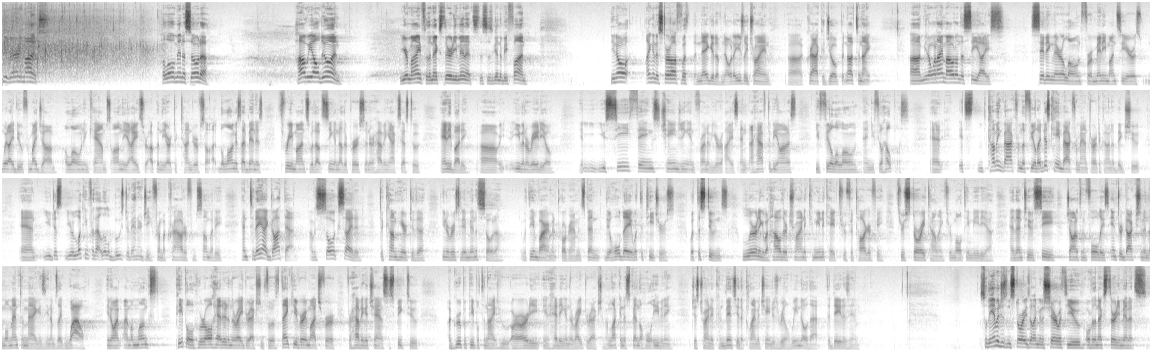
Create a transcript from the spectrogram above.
Thank you very much. Hello, Minnesota. How are we all doing? You're mine for the next 30 minutes. This is going to be fun. You know, I'm going to start off with a negative note. I usually try and uh, crack a joke, but not tonight. Um, you know, when I'm out on the sea ice, sitting there alone for many months a year is what I do for my job, alone in camps, on the ice, or up in the Arctic tundra. So, the longest I've been is three months without seeing another person or having access to anybody, uh, even a radio. You see things changing in front of your eyes, and I have to be honest, you feel alone and you feel helpless. And it's coming back from the field. I just came back from Antarctica on a big shoot. And you just, you're looking for that little boost of energy from a crowd or from somebody. And today I got that. I was so excited to come here to the University of Minnesota with the environment program and spend the whole day with the teachers, with the students, learning about how they're trying to communicate through photography, through storytelling, through multimedia, and then to see Jonathan Foley's introduction in the Momentum magazine. I was like, wow, you know, I'm, I'm amongst people who are all headed in the right direction. So thank you very much for, for having a chance to speak to a group of people tonight who are already in, heading in the right direction. I'm not going to spend the whole evening just trying to convince you that climate change is real. We know that. The data's in. So, the images and stories that I'm going to share with you over the next 30 minutes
